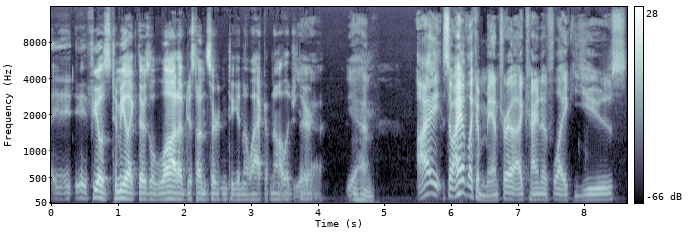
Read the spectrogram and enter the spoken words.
it, it feels to me like there's a lot of just uncertainty and a lack of knowledge there. Yeah. Yeah. Mhm. I so I have like a mantra I kind of like use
